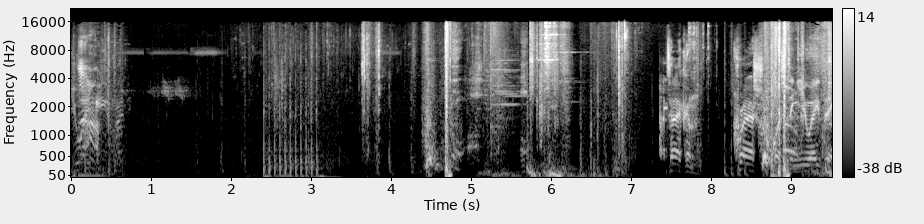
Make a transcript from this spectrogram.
UAV ready. Attacking. Crash requesting UAV.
